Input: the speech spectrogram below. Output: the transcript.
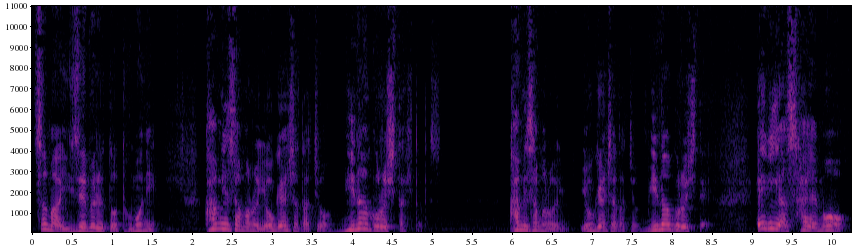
妻イゼベルと共に神様の預言者たちを皆殺した人です。神様の預言者たちを皆殺してエリアさえも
